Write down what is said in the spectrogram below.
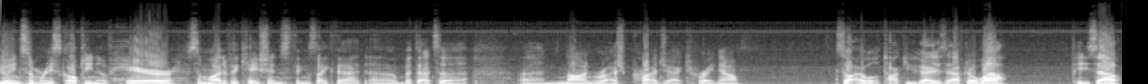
doing some resculpting of hair, some modifications, things like that. Uh, but that's a, uh, non-rush project right now. So I will talk to you guys after a while. Peace out.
